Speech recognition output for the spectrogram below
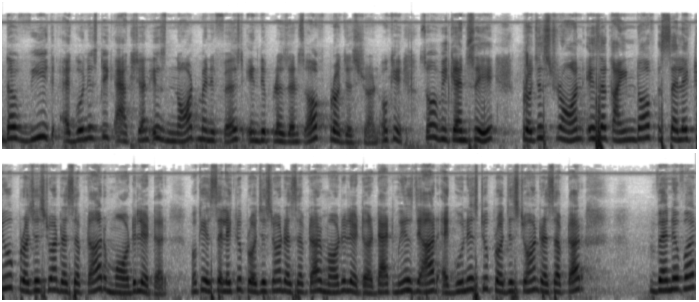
the weak agonistic action is not manifest in the presence of progesterone. Okay so we can say progesterone is a kind of selective progesterone receptor modulator. Okay selective progesterone receptor modulator. That means they are agonist to progesterone receptor whenever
